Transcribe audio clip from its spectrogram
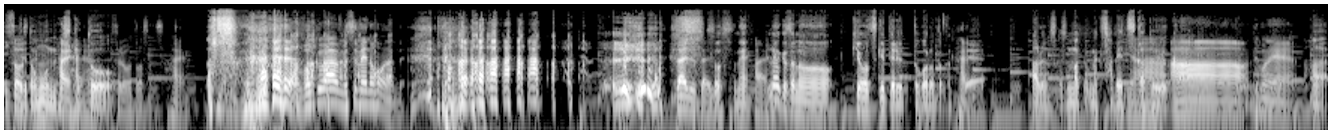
言ってると思うんですけはいはいどはい、それお父さんです。はい。僕は娘の方なんで。大丈夫大丈夫そうですね。はい。なんかその、気をつけてるところとかって、はいあるんですか？そのなんかなんか差別化というか。あーでもねは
